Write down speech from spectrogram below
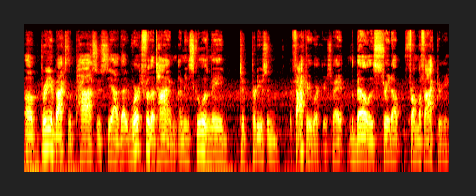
uh, bring it back to the past is yeah that worked for the time. I mean, school is made to produce in factory workers, right? The bell is straight up from a factory,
